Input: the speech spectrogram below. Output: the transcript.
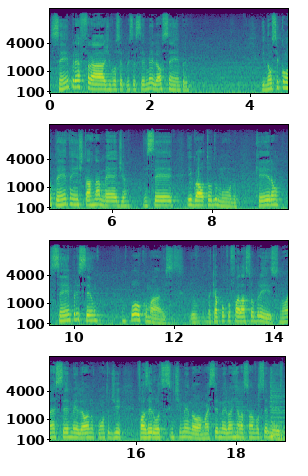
sempre é frágil, você precisa ser melhor sempre. E não se contentem em estar na média, em ser igual a todo mundo. Queiram sempre ser um, um pouco mais. Eu daqui a pouco vou falar sobre isso. Não é ser melhor no ponto de fazer o outro se sentir menor, mas ser melhor em relação a você mesmo.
